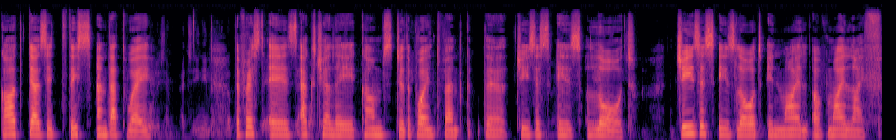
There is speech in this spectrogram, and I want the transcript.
God does it this and that way. The first is actually comes to the point when the Jesus is Lord. Jesus is Lord in my of my life.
